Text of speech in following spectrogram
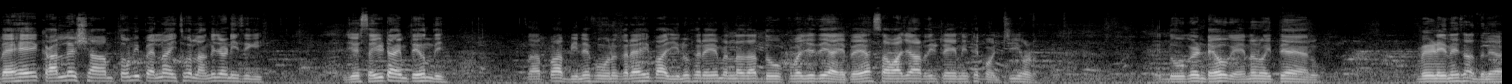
ਵੈਸੇ ਕੱਲ ਸ਼ਾਮ ਤੋਂ ਵੀ ਪਹਿਲਾਂ ਇੱਥੋਂ ਲੰਘ ਜਾਣੀ ਸੀਗੀ। ਜੇ ਸਹੀ ਟਾਈਮ ਤੇ ਹੁੰਦੀ। ਤਾਂ ਭਾਬੀ ਨੇ ਫੋਨ ਕਰਿਆ ਸੀ ਭਾਜੀ ਨੂੰ ਫਿਰ ਇਹ ਮੈਨੂੰ ਲੱਗਦਾ 2 ਵਜੇ ਦੇ ਆਏ ਪਏ ਆ। ਸਵਾ ਚਾਰ ਦੀ ਟ੍ਰੇਨ ਇੱਥੇ ਪਹੁੰਚੀ ਹੁਣ। ਇਹ 2 ਘੰਟੇ ਹੋ ਗਏ ਇਹਨਾਂ ਨੂੰ ਇੱਥੇ ਆਇਆ ਨੂੰ। ਵੇਲੇ ਨੇ ਸੱਦ ਲਿਆ।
